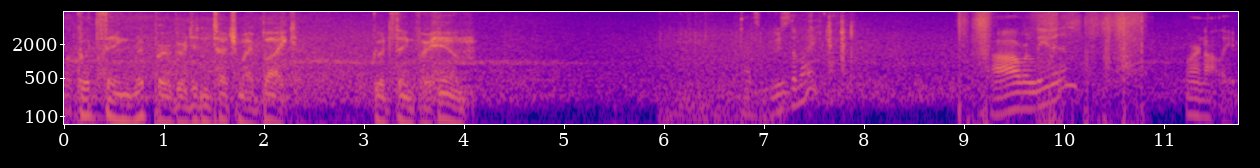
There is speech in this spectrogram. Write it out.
look. Good thing Ripburger didn't touch my bike. Good thing for him. Let's use the bike. Oh, we're leaving? We're not leaving.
